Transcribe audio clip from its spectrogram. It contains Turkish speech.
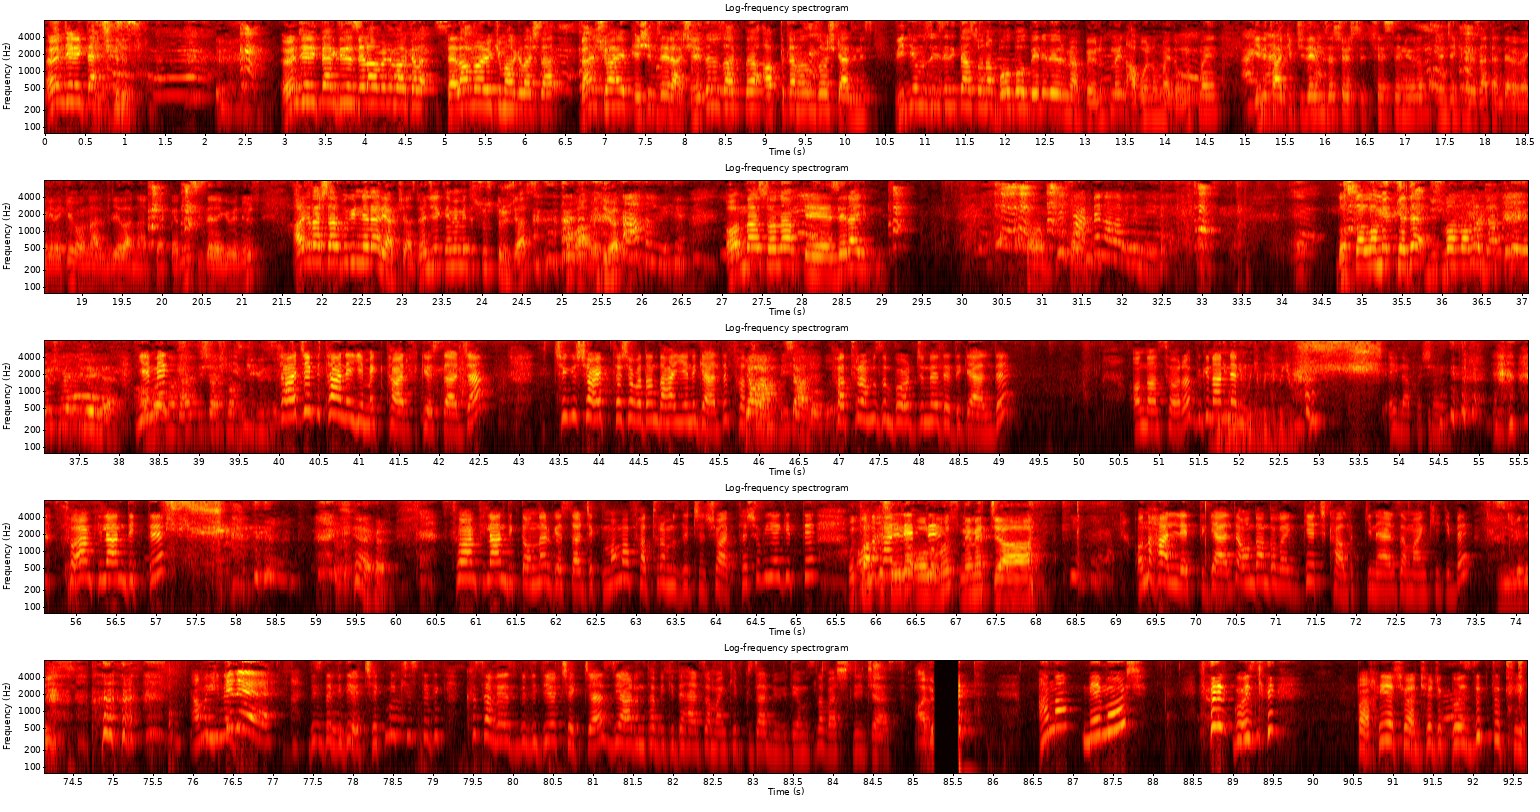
Öncelikle herkese Öncelikle herkese selamünaleyküm arkadaşlar. Selamünaleyküm arkadaşlar. Ben Şuayb, eşim Zehra. Şehirden uzakta adlı kanalımıza hoş geldiniz. Videomuzu izledikten sonra bol bol beğeni ve yorum yapmayı unutmayın. Abone olmayı da unutmayın. Aynen. Yeni takipçilerimize söz, sesleniyorum. Öncekilere zaten dememe gerek yok. Onlar biliyorlar ne yapacaklarını. Sizlere güveniyoruz. Arkadaşlar bugün neler yapacağız? Öncelikle Mehmet'i susturacağız. Çok ağlıyor. Ağlıyor. Ondan sonra e, Zeray... Tamam. Sen ben alabilir miyim? Dostlarla Mekke'de, düşmanlarla caddede görüşmek dileğiyle. Yemek- Allah'ına belki şaşmaz iki gündür. Sadece bir tane yemek tarifi göstereceğim. Çünkü Şahip Taşova'dan daha yeni geldi. Fatura, Yalan, bir saat oldu. faturamızın borcu ne dedi geldi. Ondan sonra bugün annem... Şşş, Eyla Paşa. Soğan filan dikti. Soğan filan dikti onları gösterecektim ama faturamız için Şuayb Taşova'ya gitti. Bu Onu tatlı şey de oğlumuz Mehmetcan. Onu halletti geldi. Ondan dolayı geç kaldık yine her zamanki gibi. Zirvedeyiz. Ama yine biz de video çekmek istedik. Kısa ve öz bir video çekeceğiz. Yarın tabii ki de her zamanki güzel bir videomuzla başlayacağız. Hadi. Anam Memoş. Dur gözlük. Bakıyor şu an çocuk gözlük tutuyor.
